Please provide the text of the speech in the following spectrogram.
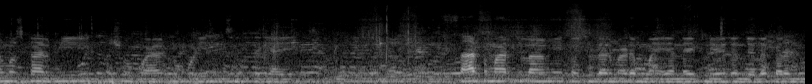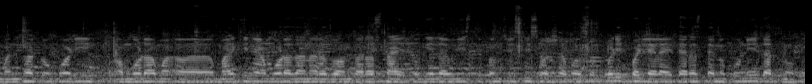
नमस्कार मी अशोक वाया टोपडी शेतकरी आहे. सात मार्चला आम्ही तहसीलदार मॅडम यांना एक निवेदन दिलं कारण मंथा टोपवाडी आंबोडा मा- मालकीने आंबोडा जाणारा जो आमचा रस्ता आहे तो गेल्या वीस ते पंचवीस तीस वर्षापासून पडीत पडलेला आहे. त्या रस्त्यानं कोणीही जात नव्हतं.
